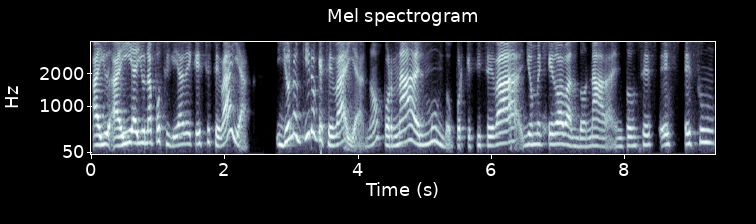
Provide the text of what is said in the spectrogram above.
ahí hay una posibilidad de que este se vaya y yo no quiero que se vaya, ¿no? Por nada del mundo, porque si se va, yo me quedo abandonada. Entonces, es, es un...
